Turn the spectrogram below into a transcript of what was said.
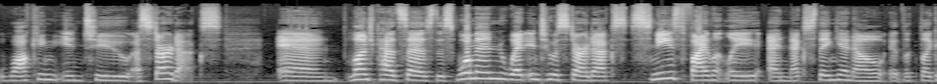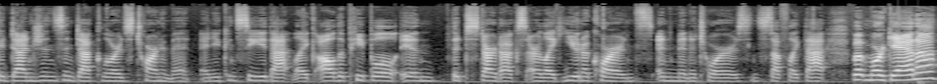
walking into a Starbucks. And Launchpad says this woman went into a Starbucks, sneezed violently, and next thing you know, it looked like a Dungeons and Duck Lords tournament. And you can see that like all the people in the Starbucks are like unicorns and minotaurs and stuff like that. But Morgana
